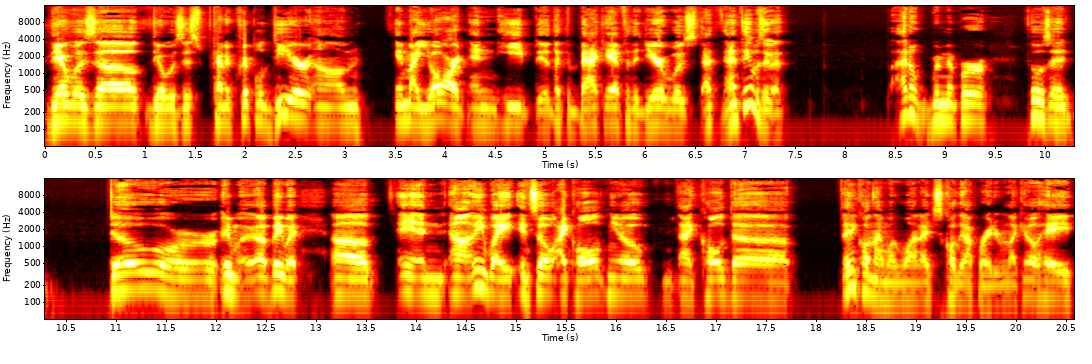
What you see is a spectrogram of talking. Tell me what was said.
there was, uh, there was this kind of crippled deer, um, in my yard and he, like the back half of the deer was, I, I think it was a, I don't remember if it was a doe or, anyway, uh, but anyway, uh, and, uh, anyway, and so I called, you know, I called, uh, I didn't call 911. I just called the operator and like, oh, hey.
